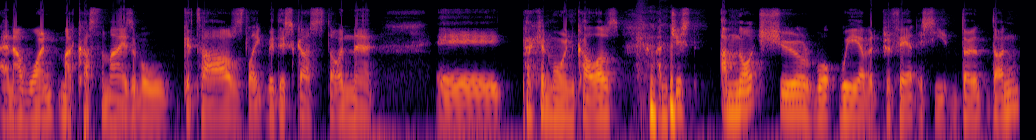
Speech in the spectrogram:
and I want my customizable guitars, like we discussed on the uh, pick and moan colours. I'm just, I'm not sure what way I would prefer to see it do- done.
